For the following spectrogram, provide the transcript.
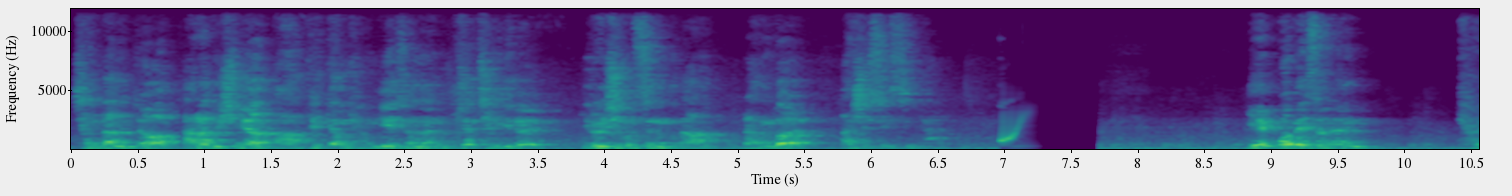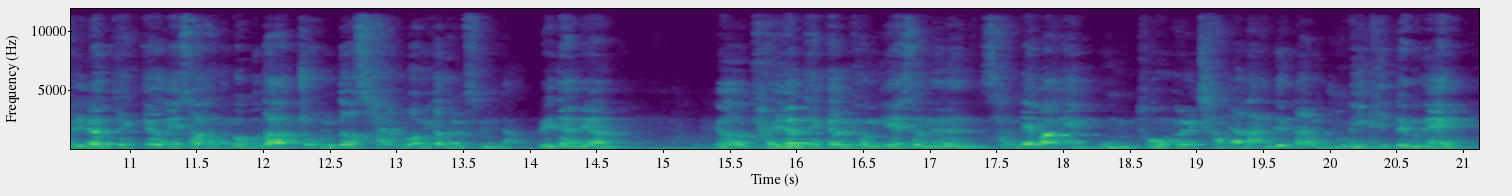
찬다는 점 알아두시면 아 택견 경기에서는 후려차기를 이런 식으로 쓰는구나 라는 걸 아실 수 있습니다. 예법에서는 결련 택견에서 하는 것보다 좀더 사용 범위가 넓습니다. 왜냐하면 어, 결련 택견 경기에서는 상대방의 몸통을 차면 안 된다는 룰이 있기 때문에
